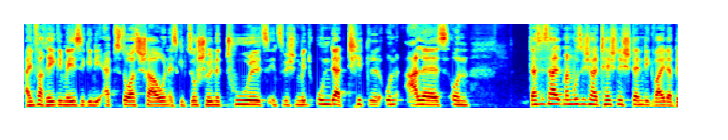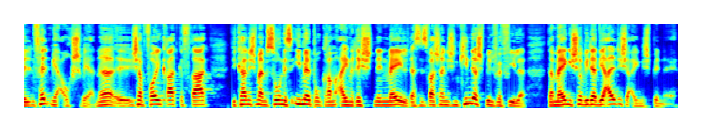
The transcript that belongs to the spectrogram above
einfach regelmäßig in die App Stores schauen. Es gibt so schöne Tools inzwischen mit Untertitel und alles und das ist halt, man muss sich halt technisch ständig weiterbilden. Fällt mir auch schwer. Ne? Ich habe vorhin gerade gefragt, wie kann ich meinem Sohn das E-Mail-Programm einrichten in Mail? Das ist wahrscheinlich ein Kinderspiel für viele. Da merke ich schon wieder, wie alt ich eigentlich bin. Ey.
